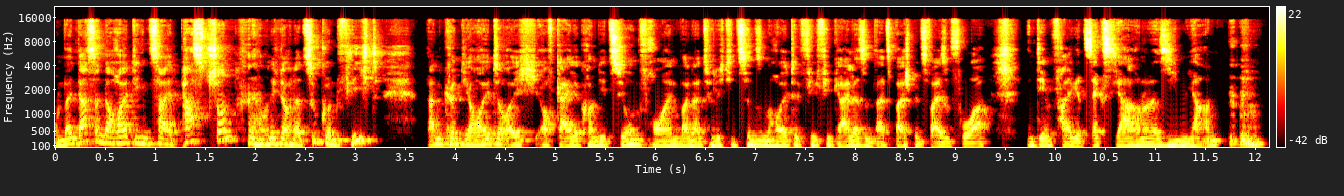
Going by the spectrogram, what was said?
Und wenn das in der heutigen Zeit passt schon und nicht noch in der Zukunft fliegt, dann könnt ihr heute euch auf geile Konditionen freuen, weil natürlich die Zinsen heute viel, viel geiler sind als beispielsweise vor, in dem Fall jetzt sechs Jahren oder sieben Jahren.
